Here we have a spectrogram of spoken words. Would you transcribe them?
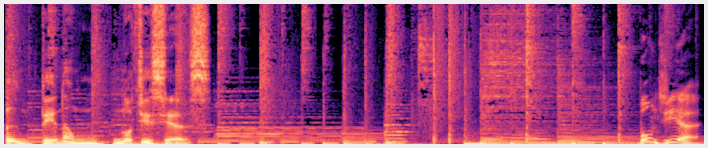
Antena 1 Notícias. Bom dia!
